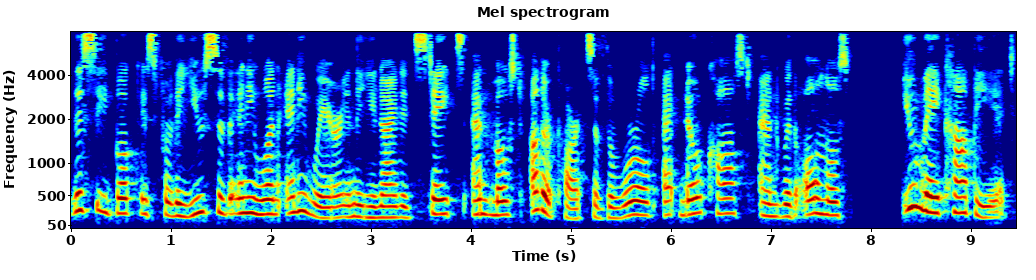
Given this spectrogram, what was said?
This e-book is for the use of anyone anywhere in the United States and most other parts of the world at no cost and with almost you may copy it,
